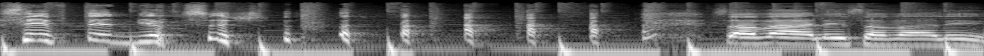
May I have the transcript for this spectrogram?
C'est peut-être bien ce jour. ça va aller, ça va aller.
